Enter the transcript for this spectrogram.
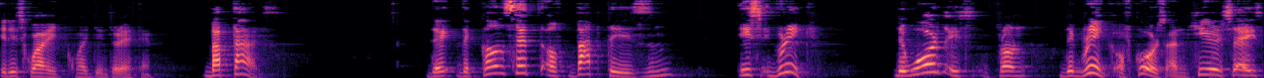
it is quite, quite interesting. Baptize. The, the concept of baptism is Greek. The word is from the Greek, of course, and here it says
